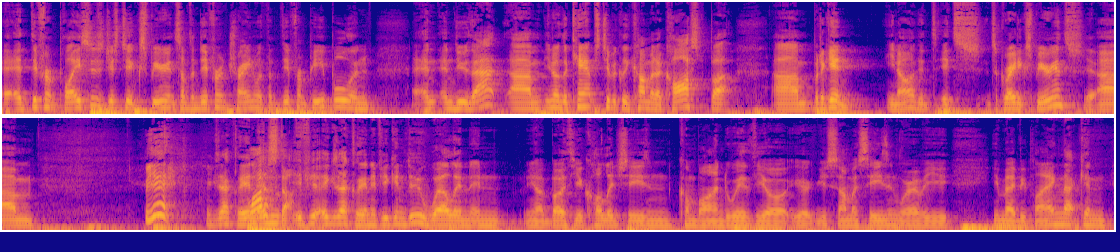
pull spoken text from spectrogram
at different places just to experience something different, train with different people, and and and do that. Um, you know, the camps typically come at a cost, but um, but again, you know, it, it's it's a great experience. Yeah. Um, but yeah, Exactly, A lot of and stuff. If you, exactly, and if you can do well in, in you know both your college season combined with your, your, your summer season, wherever you, you may be playing, that can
